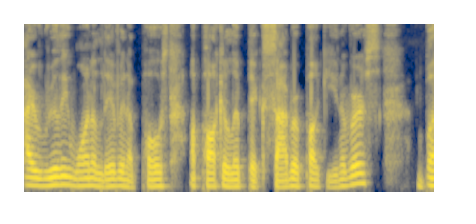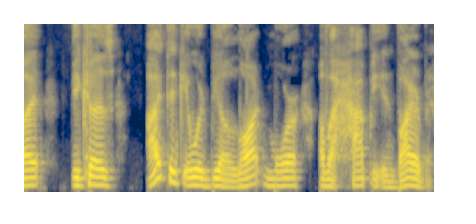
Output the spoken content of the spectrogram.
I really want to live in a post apocalyptic cyberpunk universe, but because I think it would be a lot more of a happy environment,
